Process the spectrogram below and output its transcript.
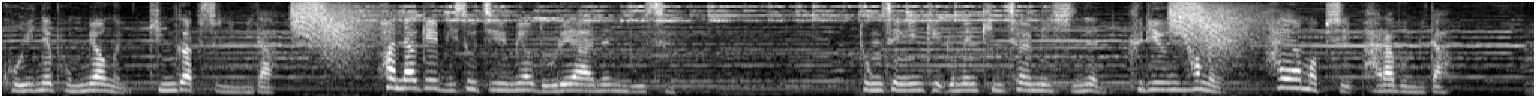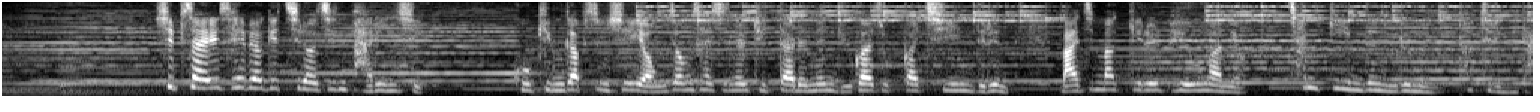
고인의 본명은 김갑순입니다. 환하게 미소 지으며 노래하는 모습. 동생인 개그맨 김철민 씨는 그리운 형을 하염없이 바라봅니다. 14일 새벽에 치러진 발인식. 고 김갑순 씨의 영정 사진을 뒤따르는 유가족과 지인들은 마지막 길을 배웅하며 참기 힘든 울음을 터뜨립니다.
